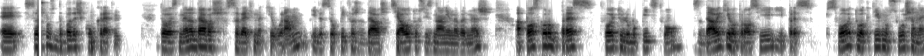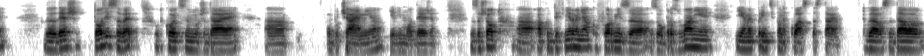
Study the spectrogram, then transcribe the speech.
е всъщност да бъдеш конкретен. Тоест не да даваш съвети на килограм и да се опитваш да даваш цялото си знание наведнъж, а по-скоро през твоето любопитство, задавайки въпроси и през своето активно слушане, да дадеш този съвет, от който се нуждае а, обучаемия или младежа. Защото а, ако дефинираме няколко форми за, за образование, имаме принципа на класата стая. Тогава се дава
